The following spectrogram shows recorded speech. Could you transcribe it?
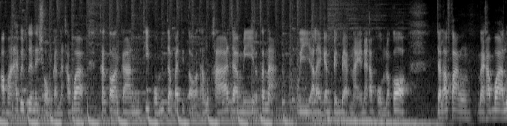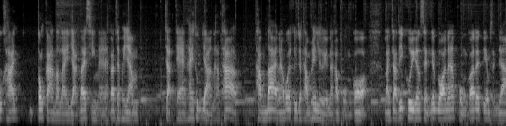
เอามาให้เพื่อนๆได้ชมกันนะครับ ว่าขั้นตอนการที่ผมจะไปติดต่อกับทางลูกค้าจะมีลักษณะคุยอะไรกันเป็นแบบไหนนะครับ ผมแล้วก็ จะรับฟังนะครับว่าลูกค้าต้องการอะไรอยากได้สิ่งไหนแล้วก็จะพยายามจัดแจงให้ทุกอย่างนะครับ ถ้าทำได้นะครับก็คือจะทำให้เลยนะครับ ผมก็หลังจากที่คุยกันเสร็จเรียบร้อยนะครับ ผมก็ได้เตรียมสัญญา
